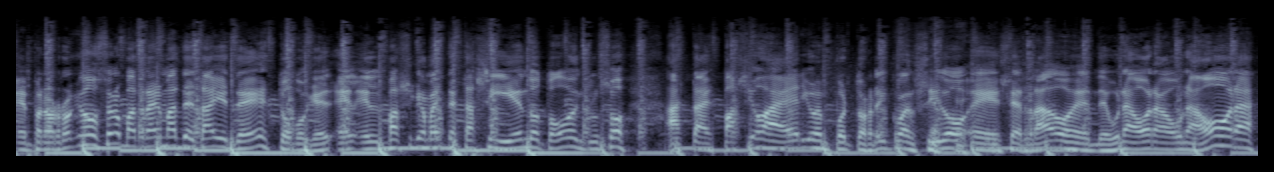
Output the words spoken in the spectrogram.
eh, pero Roque José nos va a traer más detalles de esto, porque él, él básicamente está siguiendo todo, incluso hasta espacios aéreos en Puerto Rico han sido eh, cerrados de una hora a una hora,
